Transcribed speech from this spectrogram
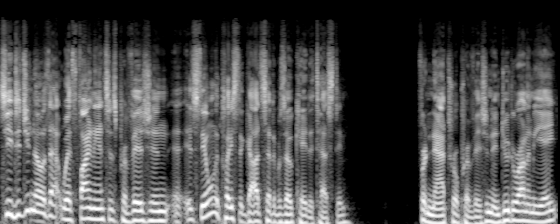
See, did you know that with finances provision, it's the only place that God said it was okay to test him for natural provision? In Deuteronomy 8,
